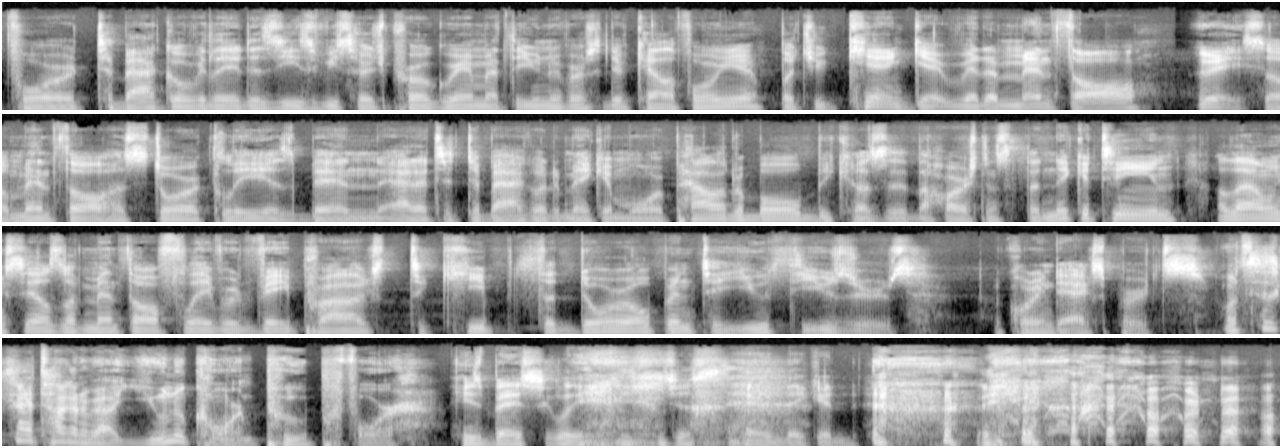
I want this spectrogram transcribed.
for tobacco related disease research program at the University of California. But you can't get rid of menthol. So menthol historically has been added to tobacco to make it more palatable because of the harshness of the nicotine, allowing sales of menthol flavored vape products to keep the door open to youth users, according to experts. What's this guy talking about unicorn poop for? He's basically just saying they could. I don't know.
